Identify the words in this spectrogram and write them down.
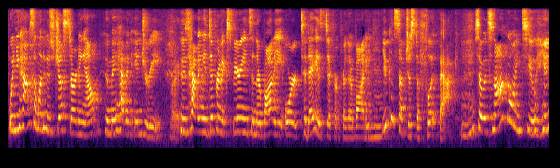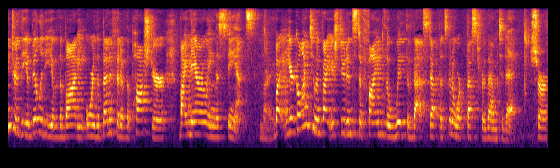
when you have someone who's just starting out, who may have an injury, Right. who's having a different experience in their body, or today is different for their body, Mm-hmm. you can step just a foot back. So it's not going to hinder the ability of the body or the benefit of the posture by narrowing the stance. Right. But you're going to invite your students to find the width of that step that's going to work best for them today. Sure.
